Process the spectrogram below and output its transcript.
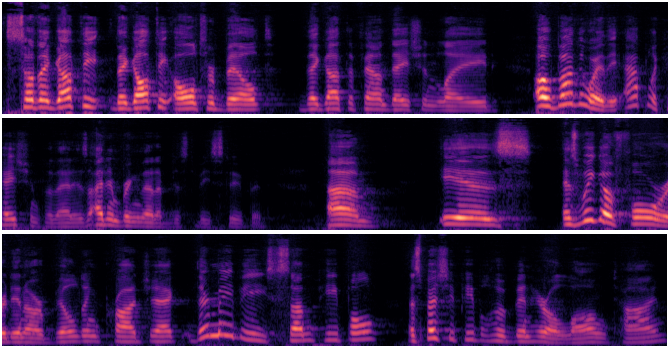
So they got the they got the altar built, they got the foundation laid. Oh, by the way, the application for that is I didn't bring that up just to be stupid. Um, is as we go forward in our building project, there may be some people, especially people who have been here a long time,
